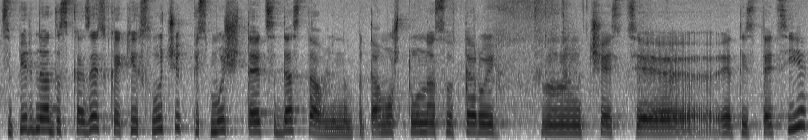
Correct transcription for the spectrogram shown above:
Теперь надо сказать, в каких случаях письмо считается доставленным, потому что у нас во второй части э, этой статьи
